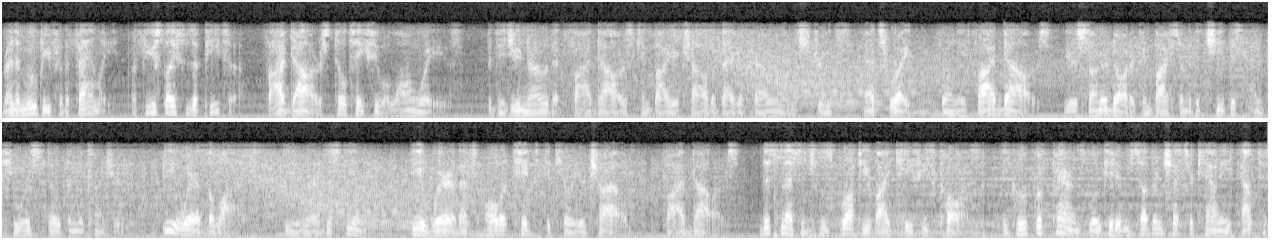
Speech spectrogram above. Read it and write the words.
rent a movie for the family, a few slices of pizza. $5 still takes you a long ways. But did you know that $5 can buy your child a bag of heroin in the streets? That's right. For only $5, your son or daughter can buy some of the cheapest and purest dope in the country. Be aware of the lies. Be aware of the stealing. Be aware that's all it takes to kill your child. $5. This message was brought to you by Casey's Cause, a group of parents located in southern Chester County out to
